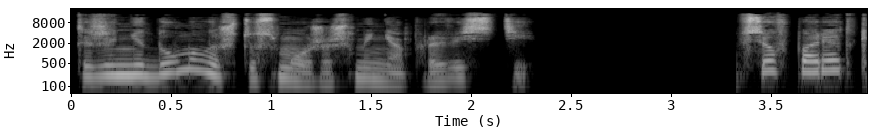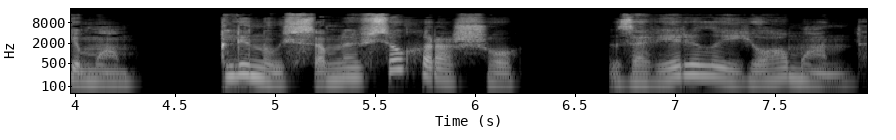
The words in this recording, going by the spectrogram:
Ты же не думала, что сможешь меня провести?» «Все в порядке, мам. Клянусь, со мной все хорошо», — заверила ее Аманда.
